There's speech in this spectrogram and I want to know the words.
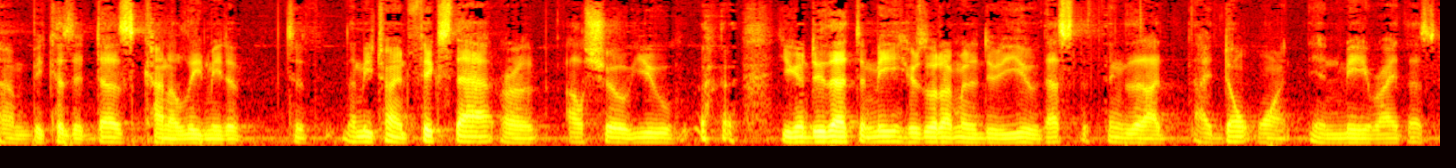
um, because it does kind of lead me to, to let me try and fix that, or I'll show you. you're going to do that to me. Here's what I'm going to do to you. That's the thing that I I don't want in me, right? That's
